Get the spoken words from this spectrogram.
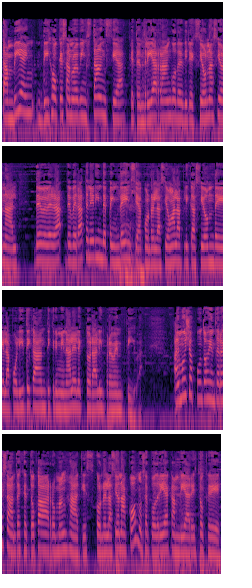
También dijo que esa nueva instancia, que tendría rango de dirección nacional, deberá, deberá tener independencia con relación a la aplicación de la política anticriminal electoral y preventiva. Hay muchos puntos interesantes que toca Román Jaques con relación a cómo se podría cambiar esto que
